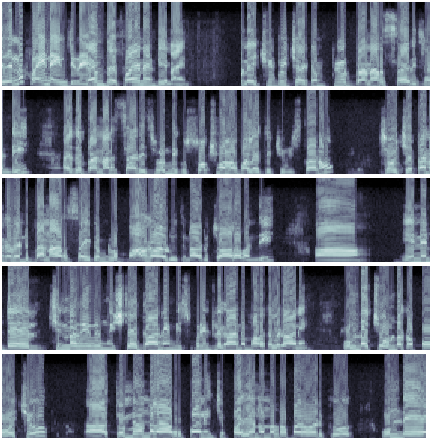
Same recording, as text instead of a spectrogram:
ఏదైనా ఫైవ్ నైన్టీ నైన్. అంతే ఫైవ్ నైన్టీ నైన్. నేను చూపించే ఐటమ్ ప్యూర్ బనారస్ శారీస్ అండి. అయితే బనారస్ శారీస్లో మీకు సూక్ష్మ లోపాలు అయితే చూపిస్తాను. సో చెప్పాను కదండి బనారస్ ఐటమ్లో బాగా అడుగుతున్నారు చాలా మంది ఆ ఏంటంటే చిన్న వీవింగ్ మిస్టేక్ కానీ మిస్ప్రింట్లు కానీ మరకలు కానీ ఉండొచ్చు ఉండకపోవచ్చు. ఆ, తొమ్మిది వందల యాభై రూపాయల నుంచి పదిహేను వందల రూపాయల వరకు ఉండే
